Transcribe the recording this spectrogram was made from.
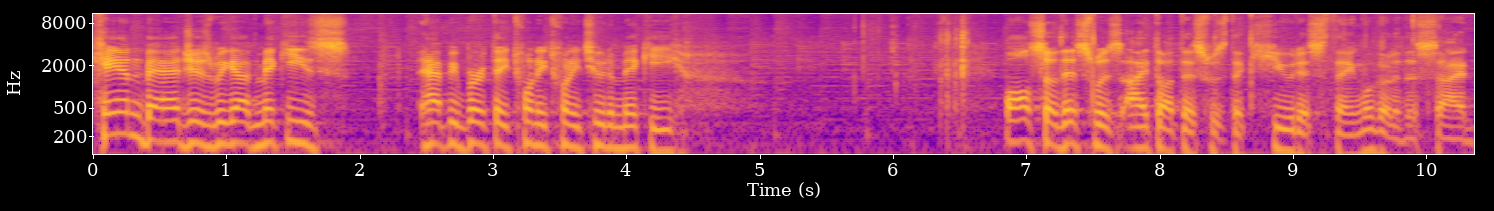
Can badges, we got Mickey's happy birthday 2022 to Mickey. Also, this was, I thought this was the cutest thing. We'll go to this side.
